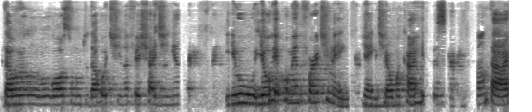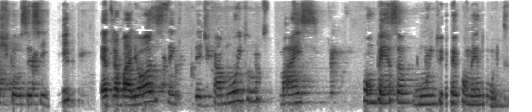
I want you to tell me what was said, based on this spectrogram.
Então, eu não, não gosto muito da rotina fechadinha. E eu, e eu recomendo fortemente, gente. É uma carreira assim, fantástica você seguir. É trabalhosa, você tem que se dedicar muito, mas compensa muito e eu recomendo muito.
